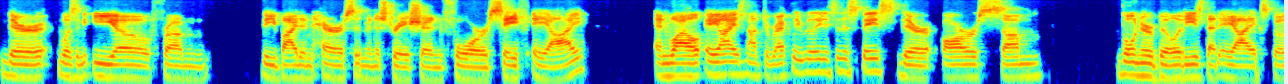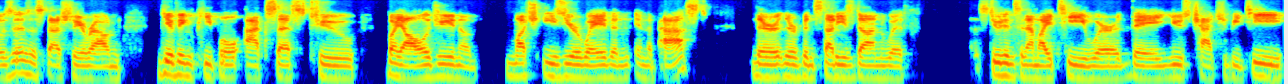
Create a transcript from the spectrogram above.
there was an EO from the Biden Harris administration for safe AI. And while AI is not directly related to this space, there are some vulnerabilities that AI exposes, especially around giving people access to biology in a much easier way than in the past. There, there have been studies done with students at MIT where they use ChatGPT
